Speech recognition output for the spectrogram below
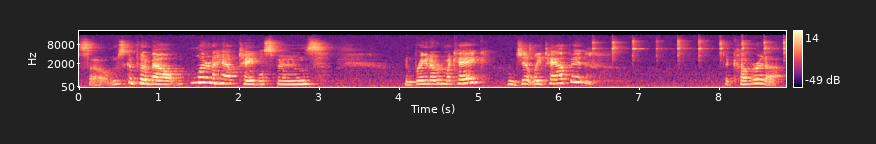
So I'm just going to put about one and a half tablespoons and bring it over to my cake and gently tap it to cover it up.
